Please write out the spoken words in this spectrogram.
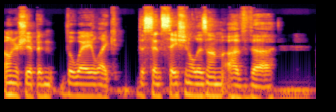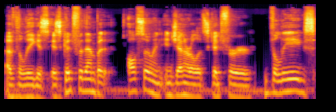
ownership and the way like the sensationalism of the of the league is, is good for them but also in, in general it's good for the leagues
